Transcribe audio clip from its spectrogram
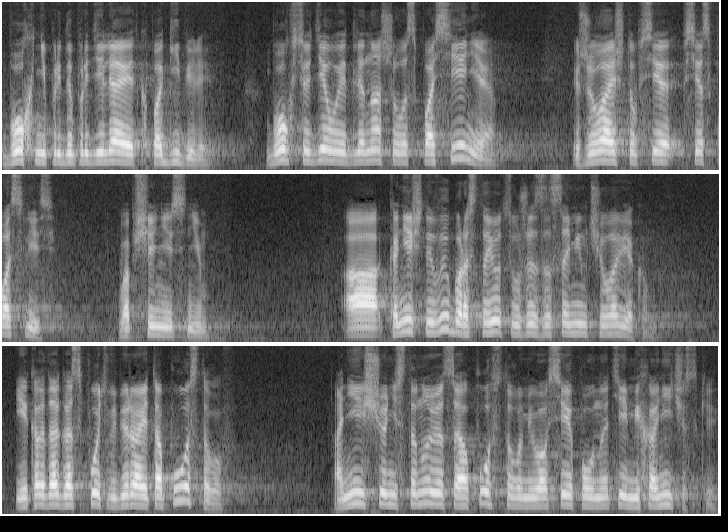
Бог не предопределяет к погибели. Бог все делает для нашего спасения и желает, чтобы все, все спаслись в общении с Ним. А конечный выбор остается уже за самим человеком. И когда Господь выбирает апостолов, они еще не становятся апостолами во всей полноте механически,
